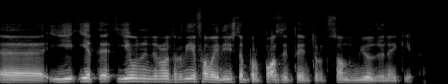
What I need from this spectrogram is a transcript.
uh, e, e, até, e eu ainda no outro dia falei disto a propósito da introdução de miúdos na equipa.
